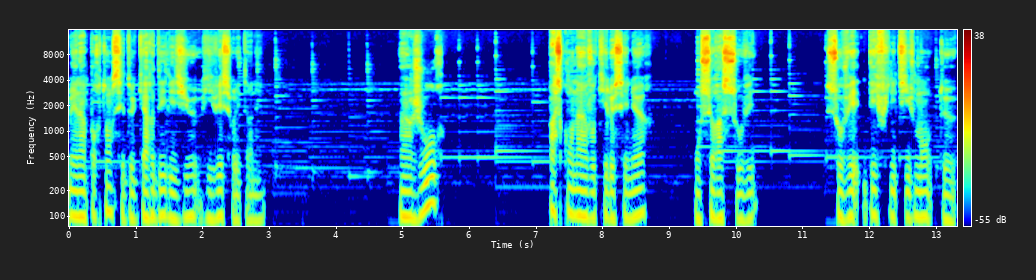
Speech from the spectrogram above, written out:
mais l'important c'est de garder les yeux rivés sur l'éternel. Un jour, parce qu'on a invoqué le Seigneur, on sera sauvé, sauvé définitivement de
